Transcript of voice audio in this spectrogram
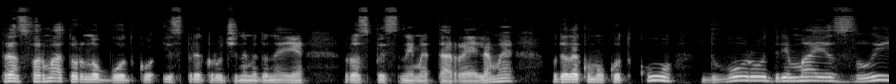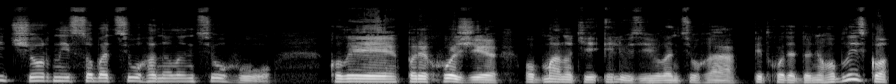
трансформаторну будку із прикрученими до неї розписними тарелями, у далекому кутку двору дрімає злий чорний собацюга на ланцюгу. Коли перехожі, обмануті ілюзією ланцюга, підходять до нього близько,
